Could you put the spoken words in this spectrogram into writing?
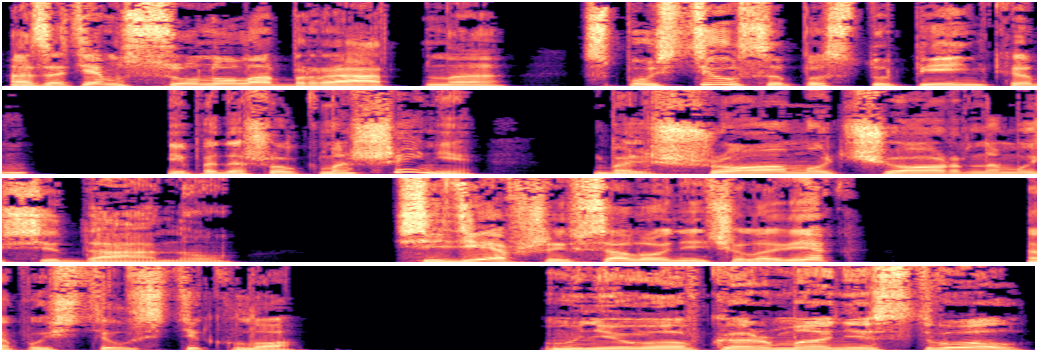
а затем сунул обратно, спустился по ступенькам и подошел к машине, большому черному седану. Сидевший в салоне человек опустил стекло. «У него в кармане ствол!»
